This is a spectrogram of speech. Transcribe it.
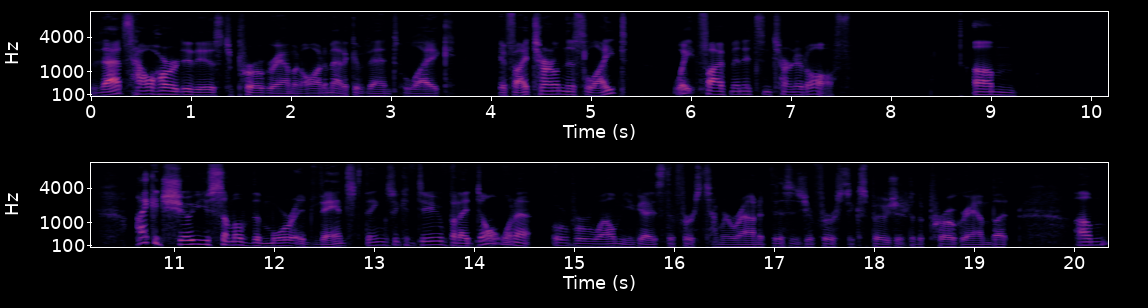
That's how hard it is to program an automatic event like if I turn on this light, wait five minutes and turn it off. Um, I could show you some of the more advanced things we could do, but I don't want to overwhelm you guys the first time around if this is your first exposure to the program. But um,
